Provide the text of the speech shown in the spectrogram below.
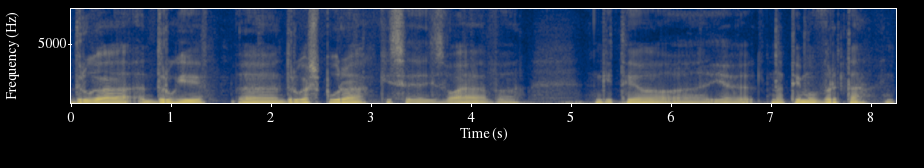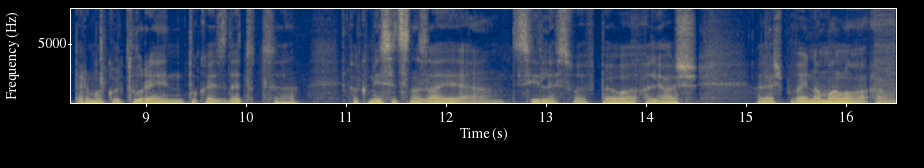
druga, drugi, uh, druga špura, ki se izvaja v GTO, uh, je na temo vrta in permakulture. In tukaj je zdaj tudi uh, kak mesec nazaj uh, cilje svoje vpel Aljaš. Aljaš, povej nam malo, um,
